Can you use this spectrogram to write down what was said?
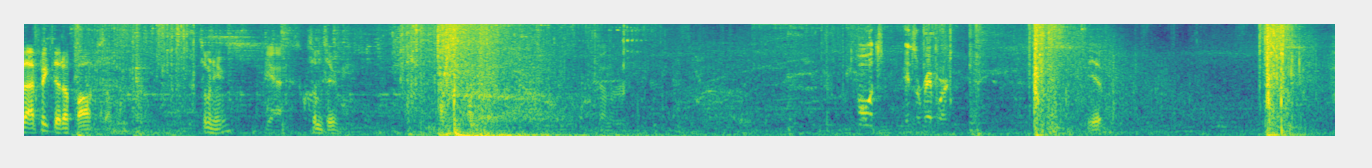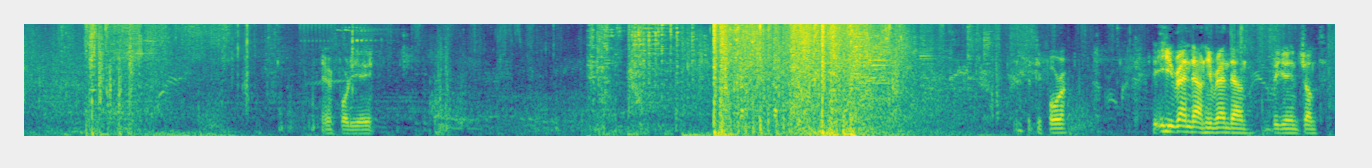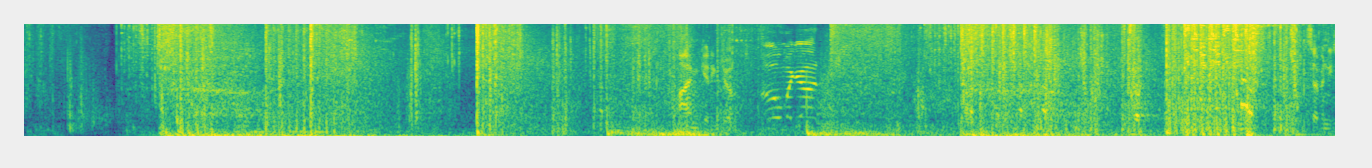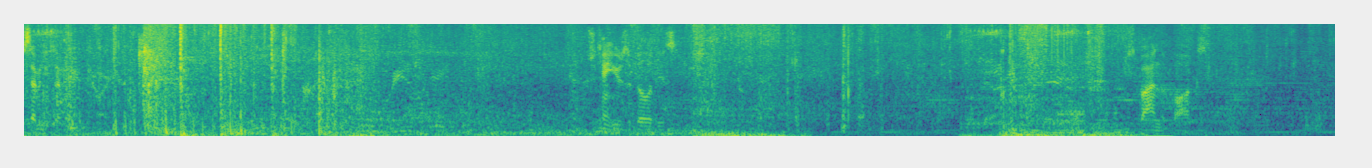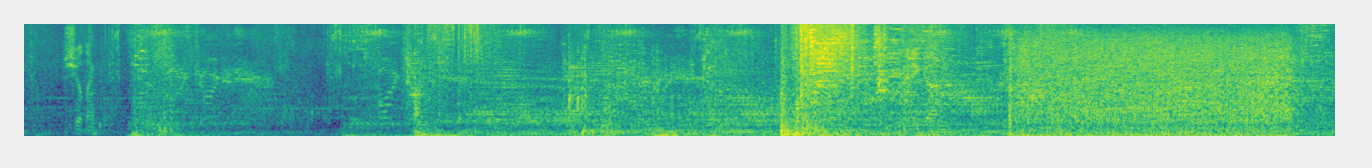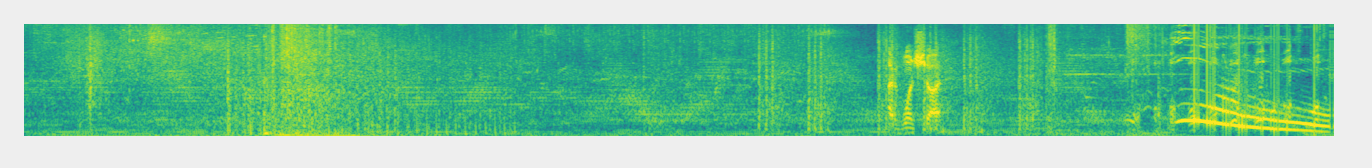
But I picked it up off someone. Someone here? Yeah. Someone's here. Down the roof. Oh, it's it's a ripper. Yep. Air 48. Fifty-four. He he ran down. He ran down. The game jumped. I'm getting jumped. Oh my god. 70, 70, 70. Just can't use abilities. Just behind the box. Shielding. I had one shot. Ooh.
